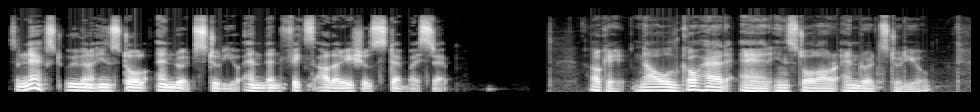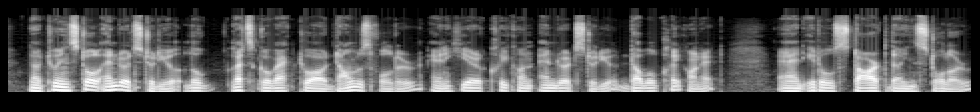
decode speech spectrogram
So next we're going to install Android Studio and then fix other issues step by step. Okay now we'll go ahead and install our Android Studio. Now to install Android Studio look let's go back to our downloads folder and here click on Android Studio double click on it and it will start the installer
